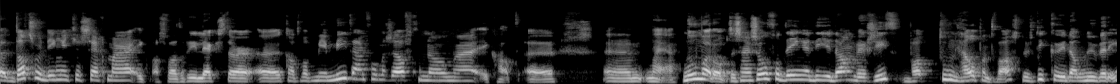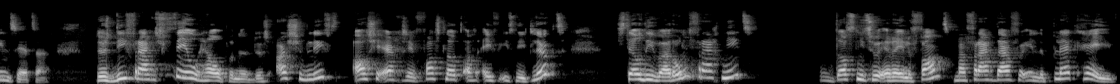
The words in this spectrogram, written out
Uh, dat soort dingetjes, zeg maar. Ik was wat relaxter. Uh, ik had wat meer me-time voor mezelf genomen. Ik had, uh, um, nou ja, noem maar op. Er zijn zoveel dingen die je dan weer ziet, wat toen helpend was. Dus die kun je dan nu weer inzetten. Dus die vraag is veel helpender. Dus alsjeblieft, als je ergens in vastloopt, als even iets niet lukt, stel die waarom-vraag niet dat is niet zo irrelevant, maar vraag daarvoor in de plek: hey,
